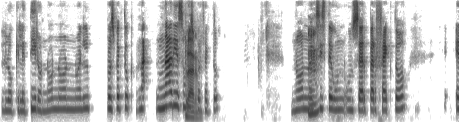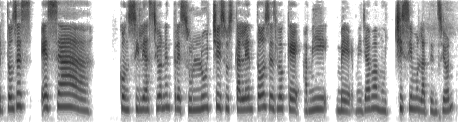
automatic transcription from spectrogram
lo que le tiro, ¿no? No, no el prospecto. nadie somos perfectos. No, no existe un, ser perfecto. Entonces, esa conciliación entre su lucha y sus talentos es lo que a mí me, llama muchísimo la atención.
